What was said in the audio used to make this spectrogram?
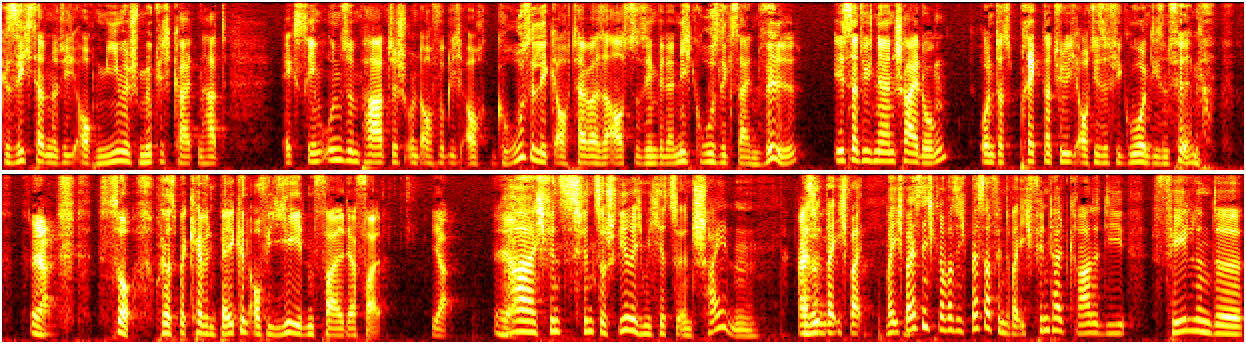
Gesicht hat und natürlich auch mimisch Möglichkeiten hat, extrem unsympathisch und auch wirklich auch gruselig auch teilweise auszusehen, wenn er nicht gruselig sein will, ist natürlich eine Entscheidung. Und das prägt natürlich auch diese Figur und diesen Film. Ja. So, und das ist bei Kevin Bacon auf jeden Fall der Fall. Ja. ja. Ah, ich finde es so schwierig, mich hier zu entscheiden. Also, also weil, ich, weil ich weiß nicht genau, was ich besser finde, weil ich finde halt gerade die fehlende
